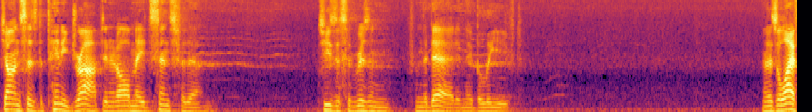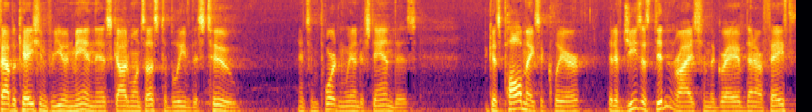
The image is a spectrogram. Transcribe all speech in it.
John says the penny dropped and it all made sense for them. Jesus had risen from the dead, and they believed. Now, there's a life application for you and me in this. God wants us to believe this too. And it's important we understand this because Paul makes it clear that if Jesus didn't rise from the grave, then our faith,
